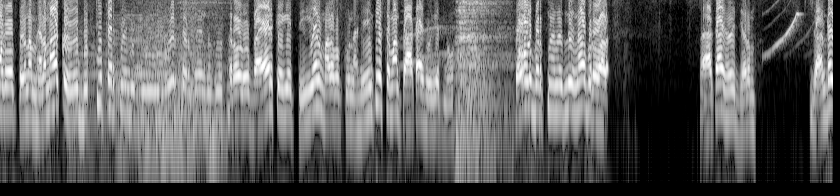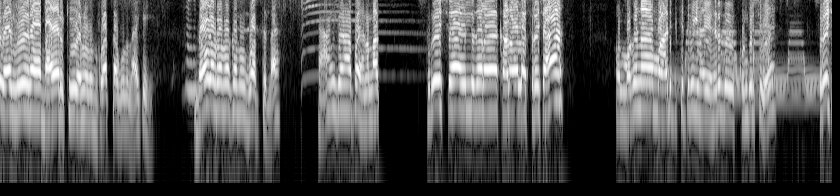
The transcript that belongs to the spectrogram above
ಮಾಡೋತು ನಮ್ಮ ಹೆಣ್ಮಕ್ಳು ಬುತ್ತಿ ತರ್ಕೊಂಡಿದ್ದು ನೀರ್ ತರ್ಕೊಂಡಿದ್ದು ತರೋಳು ಬಾಯಾರಿಕೆ ಆಗೈತಿ ಏನ್ ಮಾಡ್ಬೇಕು? ನಾನು ಹೆಂಡತಿ ಸಮಾನ ಸಾಕಾಗಿ ಹೋಗೈತಿ ನಾವು ತಗೊಳ್ ಬರ್ತೀನಿ ಇನ್ನ ಬರವಾಳ ಸಾಕಾಗಿ ಹೋಗಿ ಗಂಡಗ ನೀರ ಬಾಯಾರಿಕೆ ಅನ್ನೋದು ಗೊತ್ತಾಗುದಿಲ್ಲ ಆಕೆಗೆ. ದೌಡ ಬರ್ಬೇಕು ಅನ್ನೋದು ಗೊತ್ತಿಲ್ಲ. ಹೆಂಗಪ್ಪ ಹೆಣ್ಮಕ್? ಸುರೇಶ ಎಲ್ಲಿದಾನ? ಕಾಣವಲ್ಲ ಸುರೇಶ? ಅವ್ನ ಮಗನ ಮಾಡಿದ ಕಿತ್ವಿಗೆ ಹಿಡಿದು ಕುಂದಿರ್ಸಿವಿ. ಸುರೇಶ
